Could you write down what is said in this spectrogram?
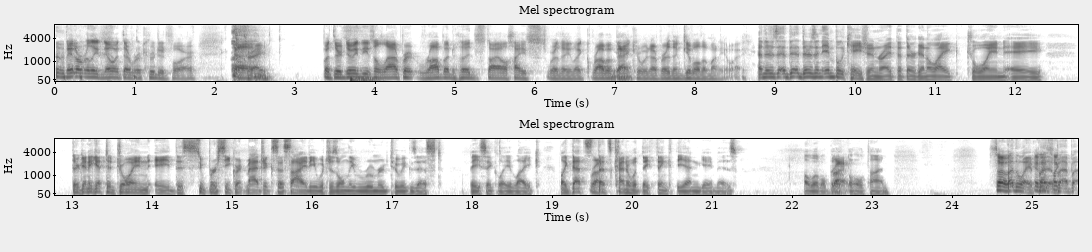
they don't really know what they're recruited for. That's Um, right. But they're doing these elaborate Robin Hood style heists where they like rob a Yeah. bank or whatever, and then give all the money away. And there's there's an implication, right, that they're gonna like join a they're gonna get to join a this super secret magic society, which is only rumored to exist. Basically, like like that's Right. that's kind of what they think the end game is, a little bit Right. the whole time. So By the way, by, like- by, by,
